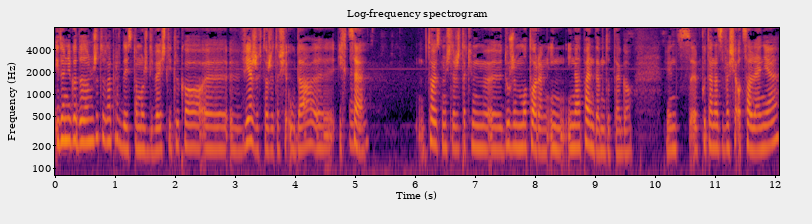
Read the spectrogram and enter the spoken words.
i do niego dąży, to naprawdę jest to możliwe, jeśli tylko y, wierzy w to, że to się uda y, i chce. Mhm. To jest myślę, że takim dużym motorem i, i napędem do tego. Więc płyta nazywa się Ocalenie,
